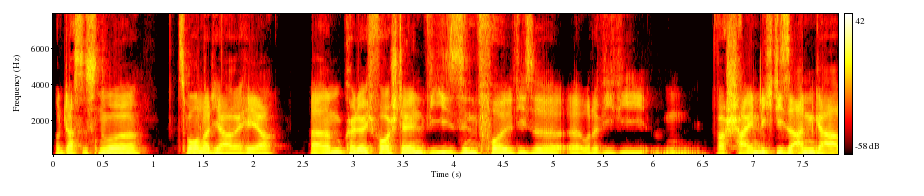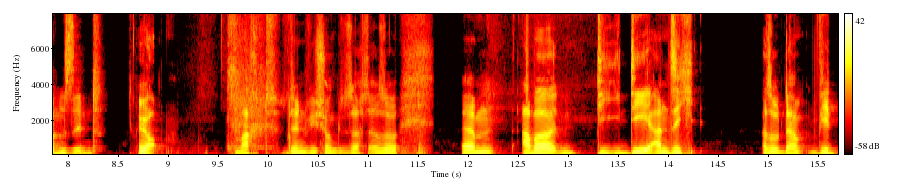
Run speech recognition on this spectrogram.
Und das ist nur 200 Jahre her. Ähm, könnt ihr euch vorstellen, wie sinnvoll diese äh, oder wie, wie mh, hm, wahrscheinlich diese Angaben sind? Ja, macht Sinn, wie schon gesagt. Also, ähm, aber die Idee an sich, also da wird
